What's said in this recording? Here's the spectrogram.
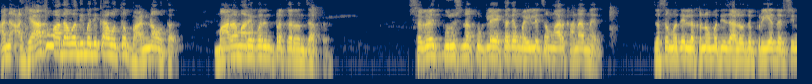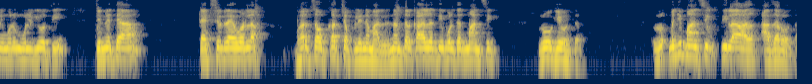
आणि ह्याच वादावादीमध्ये काय होतं? भांडणं होतात. मारामारेपर्यंत प्रकरण जातं. सगळेच पुरुष ना कुठल्या एखाद्या महिलेचा मार खाणार नाहीत. जसं मध्ये लखनौमध्ये झालं होतं प्रियदर्शिनी म्हणून मुलगी होती. तिने त्या टॅक्सी ड्रायव्हरला भर चौकात चपलीने मारले. नंतर कळालं ती बोलतात मानसिक रोग हे होतं. रो- म्हणजे मानसिक तिला आजार होता.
